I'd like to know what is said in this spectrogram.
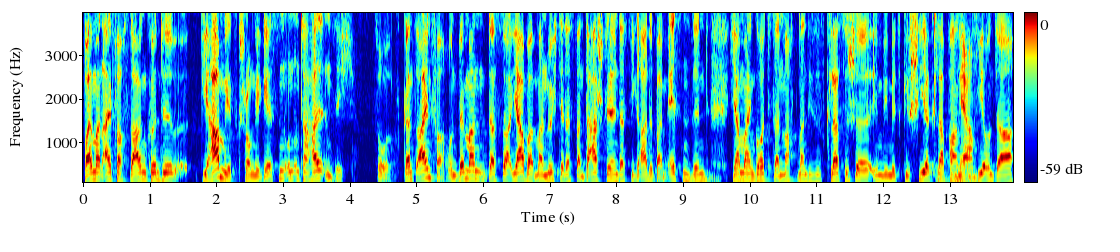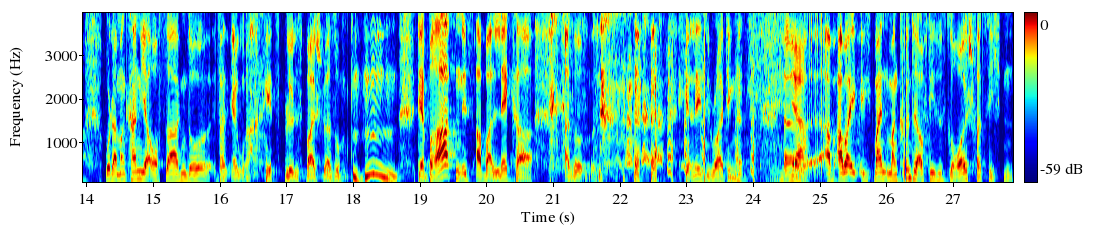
Weil man einfach sagen könnte, die haben jetzt schon gegessen und unterhalten sich. So, ganz einfach. Und wenn man das sagt, ja, aber man möchte das dann darstellen, dass die gerade beim Essen sind, ja, mein Gott, dann macht man dieses klassische irgendwie mit Geschirrklappern ja. und hier und da. Oder man kann ja auch sagen, so, jetzt blödes Beispiel, also, der Braten ist aber lecker. Also, lazy writing, ne? Ja. Äh, aber, ich meine, man könnte auf dieses Geräusch verzichten.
